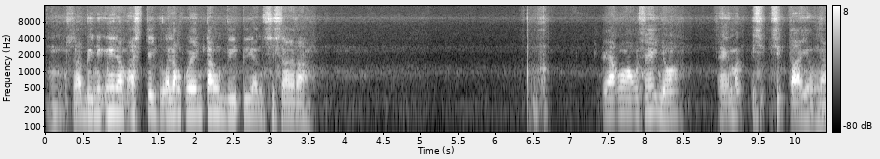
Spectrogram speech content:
Hmm, Sabi ni Inam Astig, walang kwentang BP yan si Sarah. Kaya kung ako sa inyo, eh mag-isip tayo na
